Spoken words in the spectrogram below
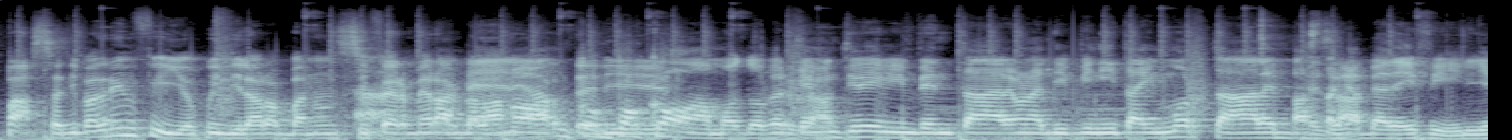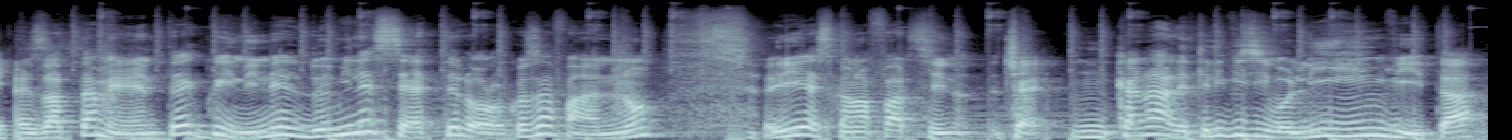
passa di padre in figlio, quindi la roba non si Ah, fermerà vabbè, con la morte. È un po' di- comodo perché Esatto. non ti devi inventare una divinità immortale, basta Esatto. che abbia dei figli. Esattamente, quindi nel 2007 loro cosa fanno? Riescono a farsi, cioè un canale televisivo li invita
